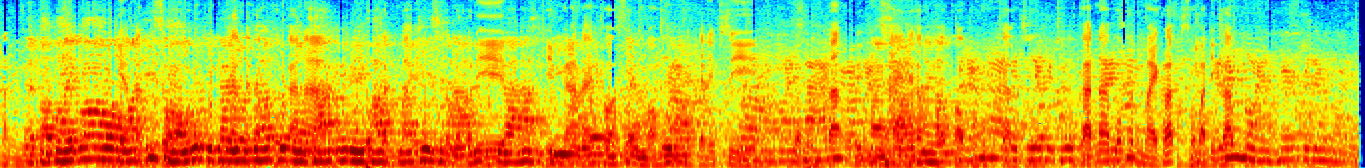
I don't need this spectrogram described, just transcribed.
ท่านแต่ต่อไปก็วันที่2พฤศจิกายนนะครับฟุตบอลช้างเอเดครับมาที่สนามกีฬา50ทีปีมงานถ่ายทอดสแก่ดนของนะครับจันเอฟซีกับผมตะฤทธิชัยนะครับขอขอบคุณอย่างสูงโอกาสหน้าพบกันใหม่ครับ สวัสดีครับ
